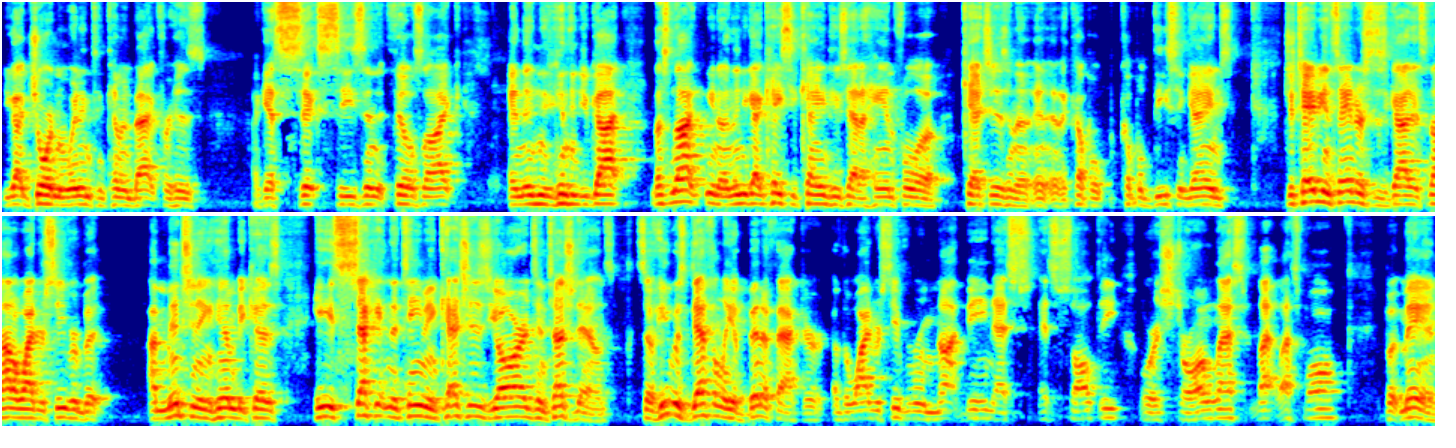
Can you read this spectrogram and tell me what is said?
You got Jordan Whittington coming back for his, I guess, sixth season. It feels like, and then you, and then you got let's not you know, and then you got Casey Cain who's had a handful of catches and a, and a couple couple decent games. Ja'Tavion Sanders is a guy that's not a wide receiver, but I'm mentioning him because he's second in the team in catches, yards, and touchdowns. So he was definitely a benefactor of the wide receiver room not being as as salty or as strong last last fall. But man,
